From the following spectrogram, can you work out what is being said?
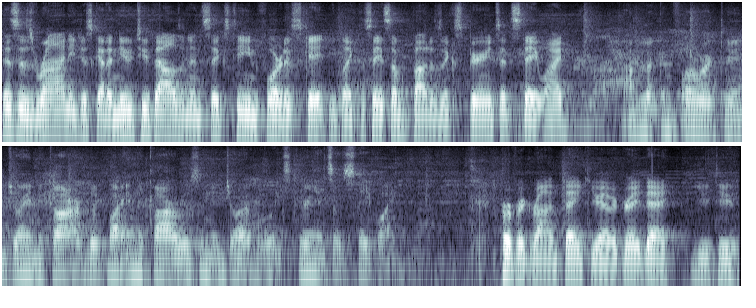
This is Ron. He just got a new 2016 Ford Escape. He'd like to say something about his experience at Statewide. I'm looking forward to enjoying the car, but buying the car was an enjoyable experience at Statewide. Perfect, Ron. Thank you. Have a great day. You too.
